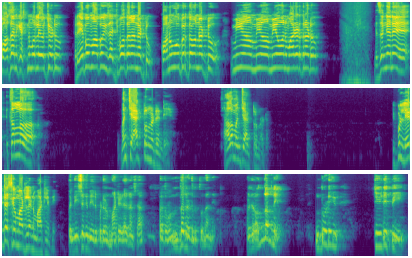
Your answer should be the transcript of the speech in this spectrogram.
పోసాని కృష్ణమురళి వచ్చాడు. రేపు మాపు చచ్చిపోతానన్నట్టు కొన ఊపిరితో ఉన్నట్టు మియో మియో మియో అని మాట్లాడుతున్నాడు. నిజంగానే ఇతనిలో మంచి యాక్టర్ ఉన్నాడండి. చాలా మంచి యాక్టర్ ఉన్నాడు. ఇప్పుడు లేటెస్ట్గా మాట్లాడిన మాటలు ఇవి. కనీసంగా నేను ఎప్పుడైనా మాట్లాడానా సార్? ప్రతి అందరిని అడుగుతున్నాను నేను. ప్రతి అందరినీ ఇంక్లూడింగ్ టీడీపీ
